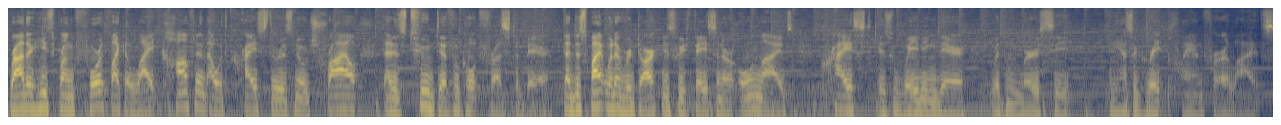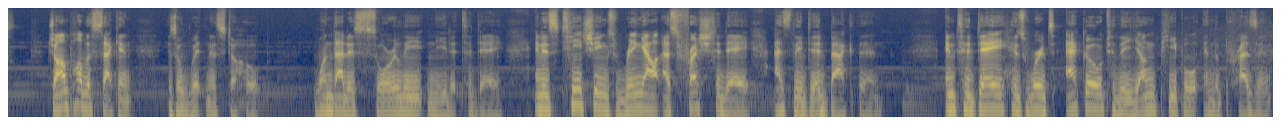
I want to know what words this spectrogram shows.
Rather, he sprung forth like a light, confident that with Christ there is no trial that is too difficult for us to bear. That despite whatever darkness we face in our own lives, Christ is waiting there with mercy and he has a great plan for our lives. John Paul II is a witness to hope, one that is sorely needed today, and his teachings ring out as fresh today as they did back then. And today, his words echo to the young people in the present,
